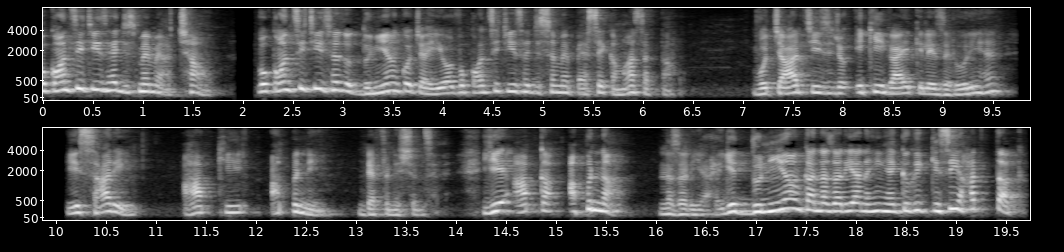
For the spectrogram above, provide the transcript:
वो कौन सी चीज़ है जिसमें मैं अच्छा हूँ? वो कौन सी चीज़ है जो दुनिया को चाहिए और वो कौन सी चीज़ है जिससे मैं पैसे कमा सकता हूँ? वो चार चीज़ें जो ही गाय के लिए ज़रूरी हैं, ये सारी आपकी अपनी डेफिनेशंस है। ये आपका अपना नज़रिया है। ये दुनिया का नज़रिया नहीं है, क्योंकि किसी हद तक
